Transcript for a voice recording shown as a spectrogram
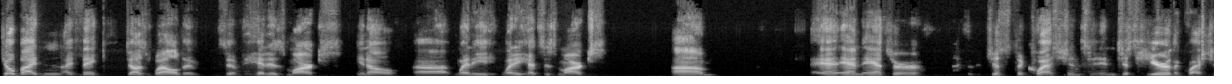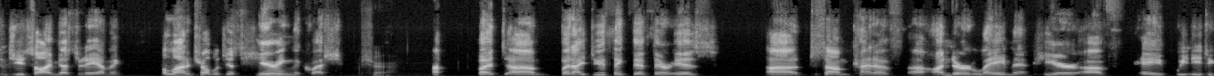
Joe Biden, I think, does well to to hit his marks. You know, uh, when he when he hits his marks, um, and, and answer just the questions and just hear the questions. You saw him yesterday having a lot of trouble just hearing the question. Sure. But um, but I do think that there is uh, some kind of uh, underlayment here of hey, we need to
